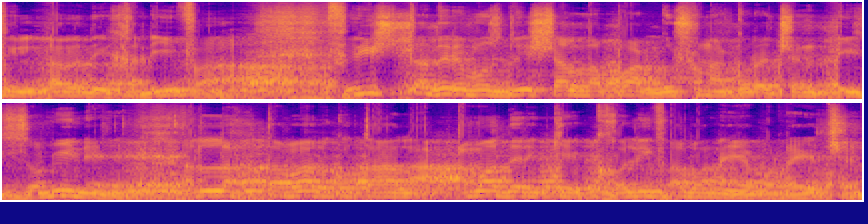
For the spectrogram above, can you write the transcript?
ফিল আরদি খলিফা। ফিরিস্তাদের মজলিস আল্লাহ পাক ঘোষণা করেছেন এই জমিনে আল্লাহ আমাদেরকে খলিফা পাঠিয়েছেন।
